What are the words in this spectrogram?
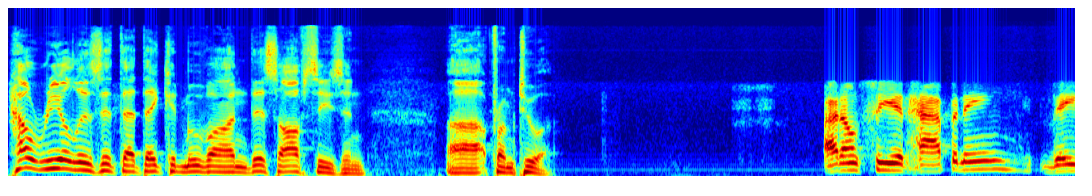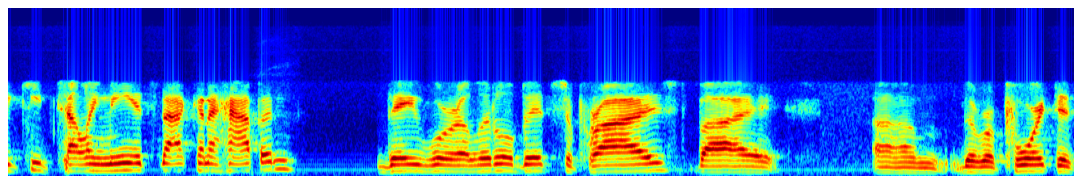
How real is it that they could move on this offseason uh, from Tua? I don't see it happening. They keep telling me it's not going to happen. They were a little bit surprised by um, the report that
